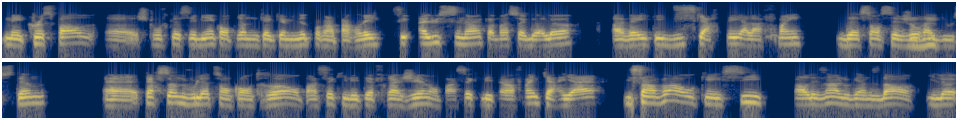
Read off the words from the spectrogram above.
Mais, Chris Paul, euh, je trouve que c'est bien qu'on prenne quelques minutes pour en parler. C'est hallucinant comment ce gars-là avait été discarté à la fin de son séjour à mm-hmm. Houston. Euh, personne ne voulait de son contrat. On pensait qu'il était fragile. On pensait qu'il était en fin de carrière. Il s'en va à OKC. Parlez-en à Lugansdor. Il a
